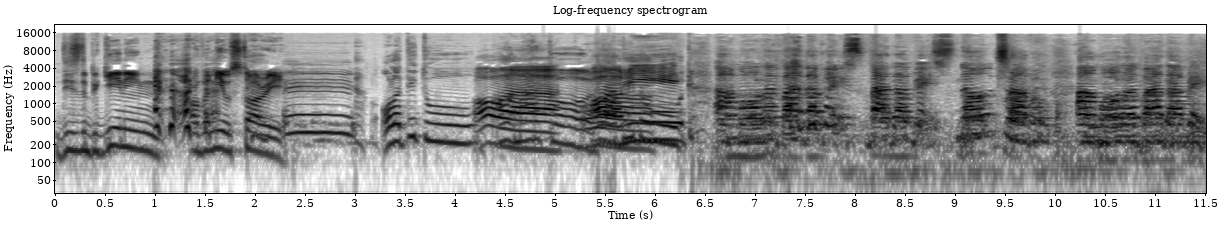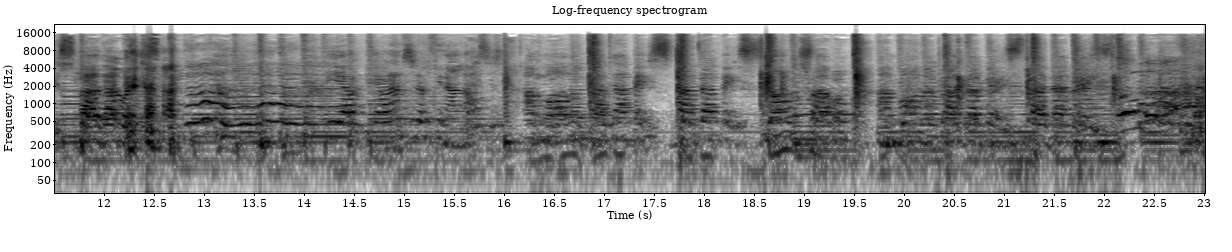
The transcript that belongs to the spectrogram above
This is the beginning of a new story. Hola, Tito! Hola! Hola, amic! I'm all about the bass, by the bass, no trouble. I'm all about the bass, by the bass. I, I abans al final, no? I'm all about the bass, by the bass, no trouble. I'm all about the bass, by the bass.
